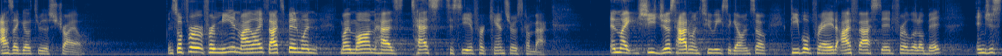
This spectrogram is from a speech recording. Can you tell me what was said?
as I go through this trial? And so for, for me in my life, that's been when my mom has tests to see if her cancer has come back. And like she just had one two weeks ago. And so people prayed. I fasted for a little bit. And just,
